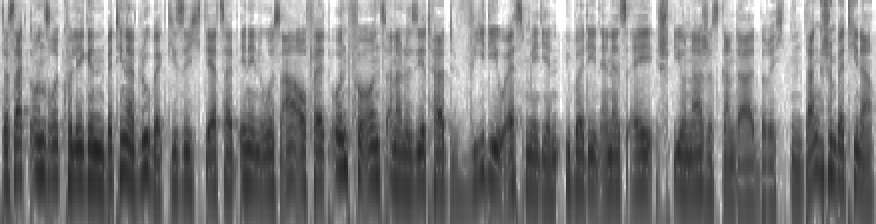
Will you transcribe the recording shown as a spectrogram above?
Das sagt unsere Kollegin Bettina Blubeck, die sich derzeit in den USA aufhält und für uns analysiert hat, wie die US-Medien über den NSA-Spionageskandal berichten. Dankeschön, Bettina.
